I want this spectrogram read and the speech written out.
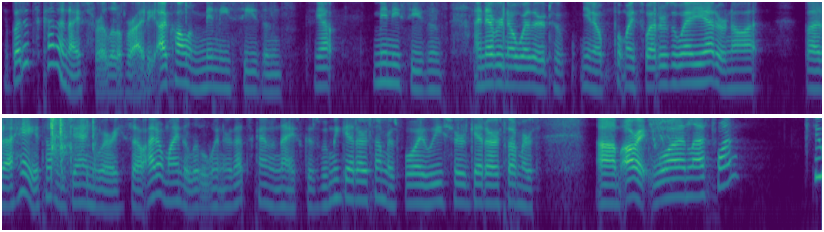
but it's kind of nice for a little variety. I call them mini seasons. Yep, mini seasons. I never know whether to, you know, put my sweaters away yet or not. But uh, hey, it's only January, so I don't mind a little winter. That's kind of nice because when we get our summers, boy, we sure get our summers. Um, all right, one last one. Doop.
